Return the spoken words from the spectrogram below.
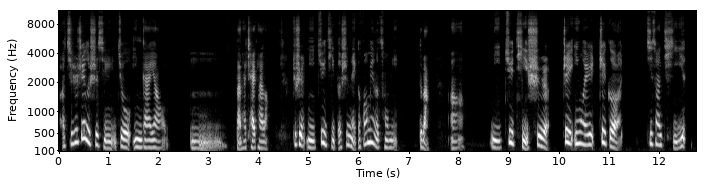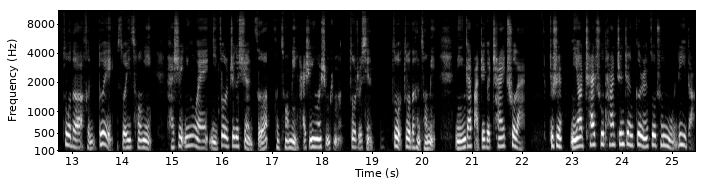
啊，其实这个事情就应该要，嗯，把它拆开了，就是你具体的是哪个方面的聪明，对吧？啊，你具体是这因为这个计算题做的很对，所以聪明，还是因为你做了这个选择很聪明，还是因为什么什么做出选做做的很聪明？你应该把这个拆出来，就是你要拆出他真正个人做出努力的，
